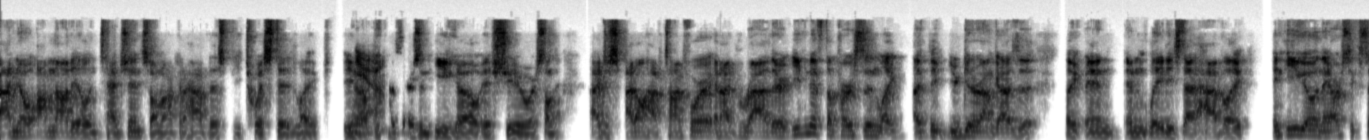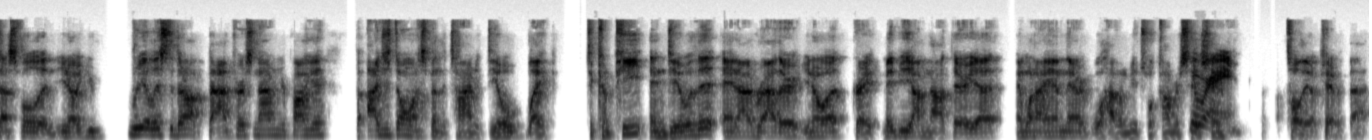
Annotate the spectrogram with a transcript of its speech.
I know I'm not ill intentioned, so I'm not going to have this be twisted, like, you know, yeah. because there's an ego issue or something. I just, I don't have time for it. And I'd rather, even if the person, like, I think you get around guys that, like, and, and ladies that have like an ego and they are successful and, you know, you realistic, they're not a bad person to have in your pocket, but I just don't want to spend the time to deal, like, to compete and deal with it. And I'd rather, you know what, great, maybe I'm not there yet. And when I am there, we'll have a mutual conversation. Right totally okay with that.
